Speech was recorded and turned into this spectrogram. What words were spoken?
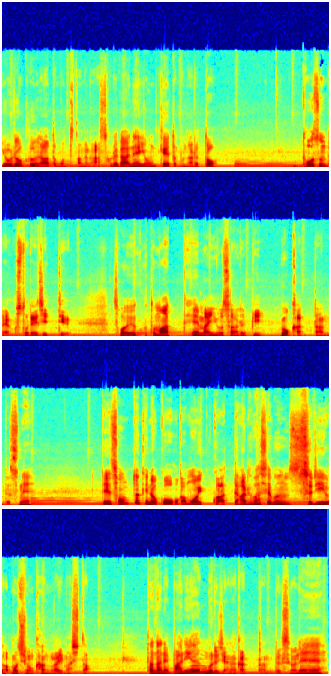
容量食うなと思ってたのがそれがね 4K ともなるとどうすんだよストレージっていう。そういうこともあって、まあ、EOSRP を買ったんですね。でその時の候補がもう一個あって α7-3 はもちろん考えました。ただねバリアングルじゃなかったんですよね。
